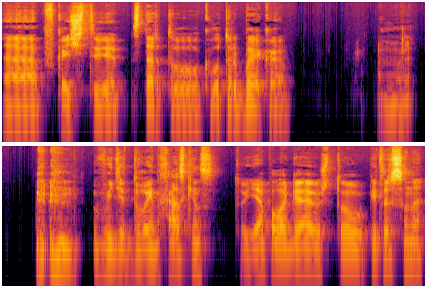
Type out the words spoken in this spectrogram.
э, в качестве стартового квотербека э, выйдет Дуэйн Хаскинс, то я полагаю, что у Питерсона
